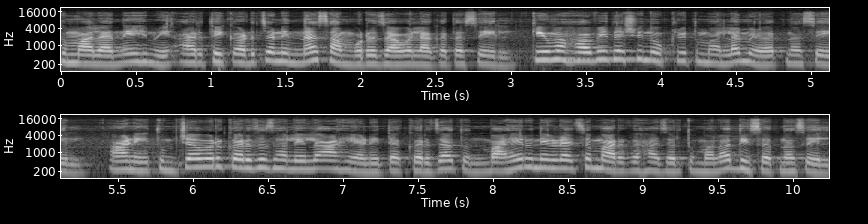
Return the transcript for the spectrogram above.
तुम्हाला नेहमी आर्थिक अडचणींना सामोरं जावं लागत असेल किंवा हवी तशी नोकरी तुम्हाला मिळत नसेल आणि तुमच्यावर कर्ज झालेलं आहे आणि त्या कर्जातून बाहेर निघण्याचा मार्ग हा जर तुम्हाला दिसत नसेल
